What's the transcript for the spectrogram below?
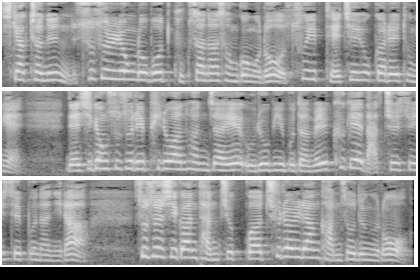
식약처는 수술용 로봇 국산화 성공으로 수입 대체 효과를 통해 내시경 수술이 필요한 환자의 의료비 부담을 크게 낮출 수 있을 뿐 아니라 수술 시간 단축과 출혈량 감소 등으로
